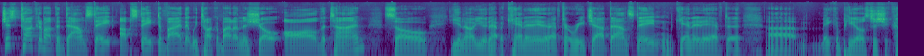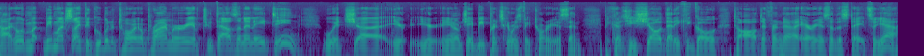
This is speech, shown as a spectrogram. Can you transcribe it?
just talking about the downstate, upstate divide that we talk about on the show all the time. So you know, you'd have a candidate who have to reach out downstate, and candidate have to uh, make appeals to Chicago. It would be much like the gubernatorial primary of 2018, which uh, you're, you're, you know, J.B. Pritzker was victorious because he showed that he could go to all different uh, areas of the state. So yeah,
